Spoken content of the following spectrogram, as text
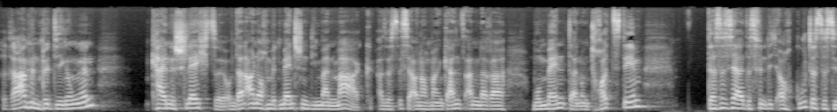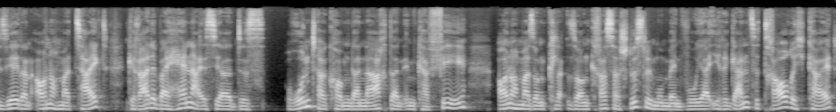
Rahmenbedingungen keine schlechte und dann auch noch mit Menschen, die man mag. Also es ist ja auch noch mal ein ganz anderer Moment dann und trotzdem das ist ja, das finde ich auch gut, dass das die Serie dann auch noch mal zeigt. Gerade bei Hannah ist ja das Runterkommen danach dann im Café auch noch mal so ein, so ein krasser Schlüsselmoment, wo ja ihre ganze Traurigkeit,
